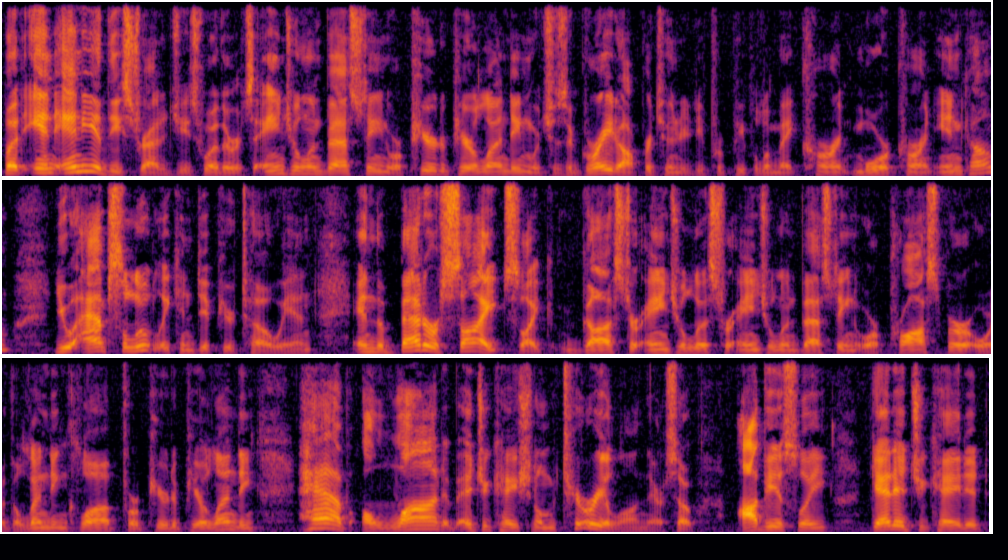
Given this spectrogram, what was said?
But in any of these strategies, whether it's angel investing or peer-to-peer lending, which is a great opportunity for people to make current, more current income, you absolutely can dip your toe in. And the better sites like Gust or AngelList for angel investing or Prosper or the Lending Club for peer-to-peer lending have a lot of educational material on there. So Obviously, get educated,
